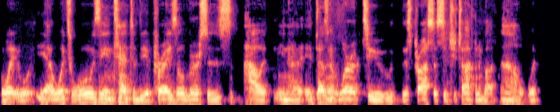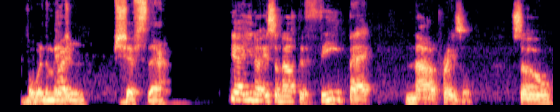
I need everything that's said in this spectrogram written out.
what, yeah, what's what was the intent of the appraisal versus how it you know it doesn't work to this process that you're talking about now? What what were the major shifts there? Yeah, you know, it's about the feedback, not appraisal. So,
